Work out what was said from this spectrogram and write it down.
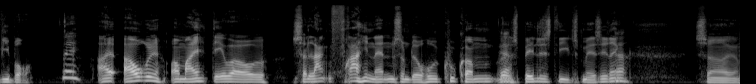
Viborg. Nej. Ej, Auri og mig, det var jo så langt fra hinanden, som det overhovedet kunne komme Ja. ja. spillestilsmæssigt. Ikke? Ja. Så øh,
